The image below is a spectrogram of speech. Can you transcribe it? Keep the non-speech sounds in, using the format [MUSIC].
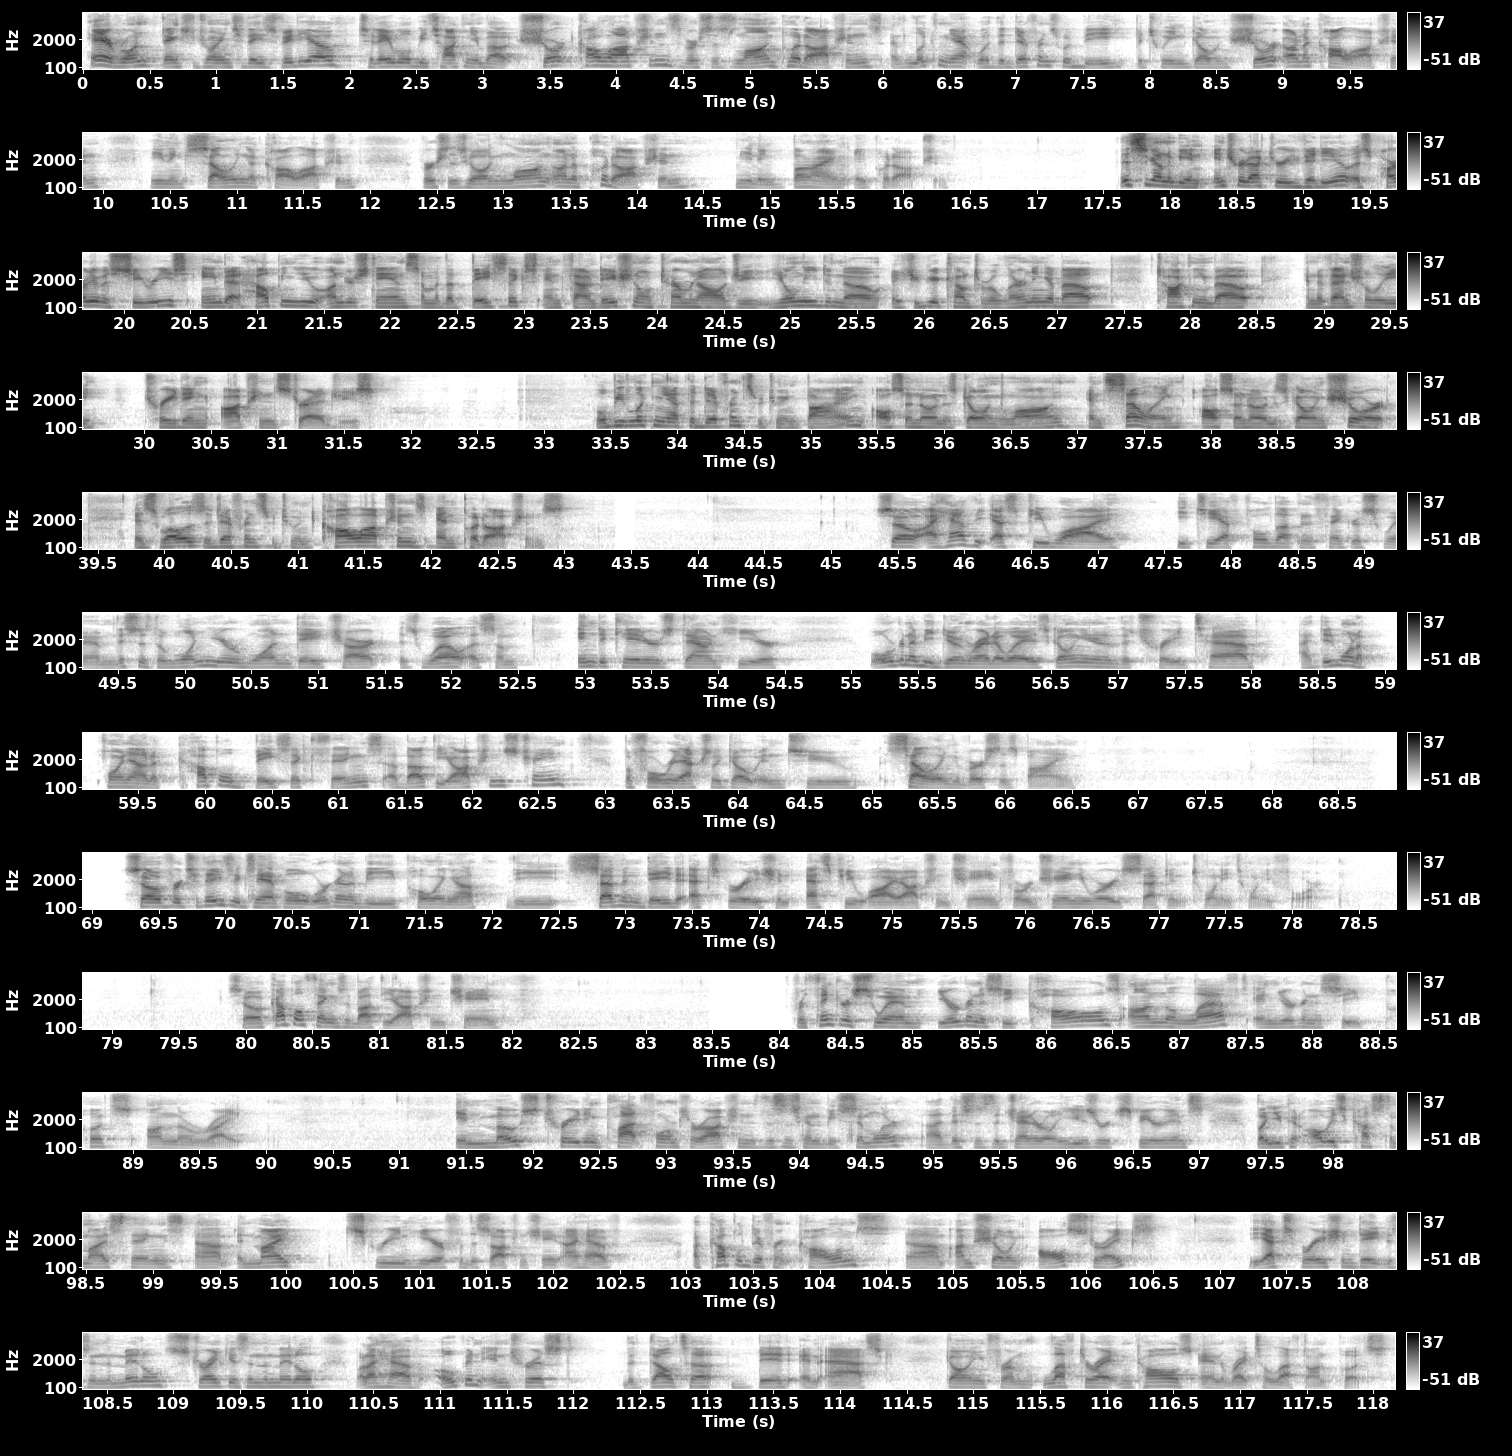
Hey everyone, thanks for joining today's video. Today we'll be talking about short call options versus long put options and looking at what the difference would be between going short on a call option, meaning selling a call option, versus going long on a put option, meaning buying a put option. This is going to be an introductory video as part of a series aimed at helping you understand some of the basics and foundational terminology you'll need to know as you get comfortable learning about, talking about, and eventually trading option strategies. We'll be looking at the difference between buying, also known as going long, and selling, also known as going short, as well as the difference between call options and put options. So I have the SPY ETF pulled up in Thinkorswim. This is the one year, one day chart, as well as some indicators down here. What we're going to be doing right away is going into the trade tab. I did want to point out a couple basic things about the options chain before we actually go into selling versus buying. So for today's example, we're going to be pulling up the 7 day to expiration SPY option chain for January 2nd, 2024. So a couple things about the option chain. For Thinkorswim, you're going to see calls on the left and you're going to see puts on the right. In most trading platforms or options, this is going to be similar. Uh, this is the general user experience, but you can always customize things. Um, in my screen here for this option chain, I have a couple different columns. Um, I'm showing all strikes. The expiration date is in the middle, strike is in the middle, but I have open interest, the delta, bid, and ask going from left to right in calls and right to left on puts.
